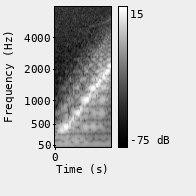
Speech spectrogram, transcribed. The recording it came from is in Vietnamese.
Wow.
